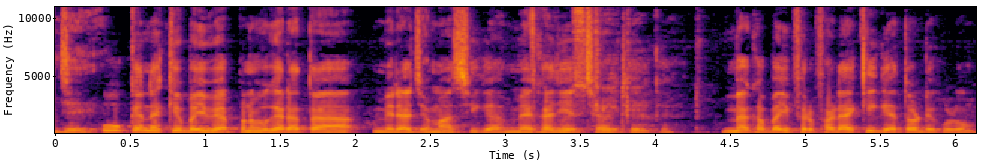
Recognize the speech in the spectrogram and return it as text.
ਜੀ। ਉਹ ਕਹਿੰਦਾ ਕਿ ਬਈ ਵੈਪਨ ਵਗੈਰਾ ਤਾਂ ਮੇਰਾ ਜਮਾ ਸੀਗਾ। ਮੈਂ ਕਿਹਾ ਜੀ ਅੱਛਾ ਠੀਕ ਹੈ। ਮੈਂ ਕਿਹਾ ਬਾਈ ਫਿਰ ਫੜਿਆ ਕੀ ਗਿਆ ਤੁਹਾਡੇ ਕੋਲੋਂ?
